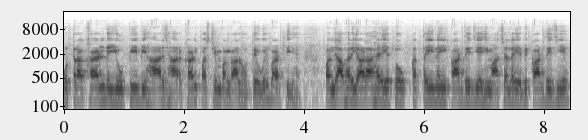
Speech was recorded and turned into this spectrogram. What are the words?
उत्तराखंड, यूपी, बिहार, झारखंड, पश्चिम बंगाल होते हुए बढ़ती है। पंजाब, हरियाणा है, ये तो कतई नहीं, काट दीजिए। हिमाचल है, ये भी काट दीजिए।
